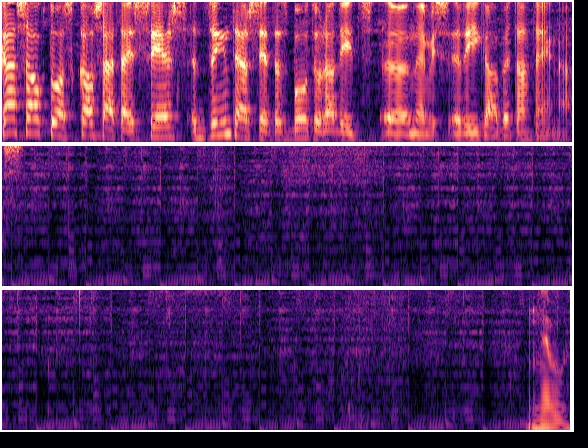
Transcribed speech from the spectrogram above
Kā sauktos kausētais siers dzintars, ja tas būtu radīts eh, nevis Rīgā, bet Atēnās? Nebūs.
